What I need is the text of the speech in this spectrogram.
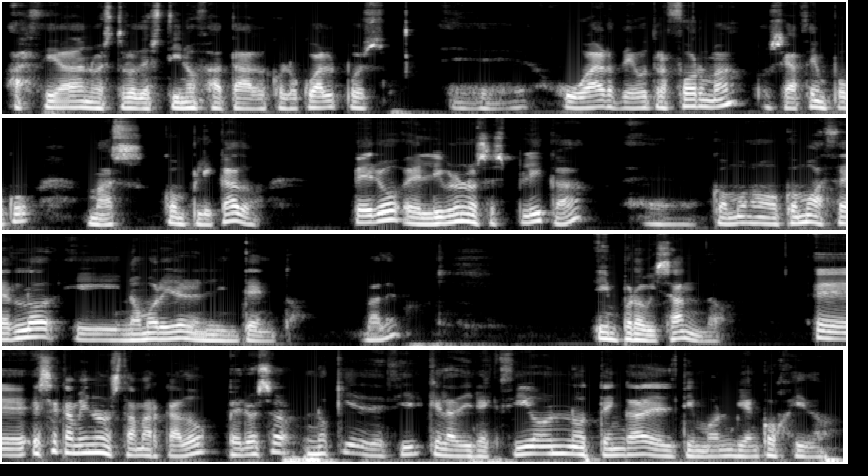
hacia nuestro destino fatal, con lo cual pues eh, jugar de otra forma pues, se hace un poco más complicado. Pero el libro nos explica cómo, hacerlo y no morir en el intento, ¿vale? Improvisando. Eh, ese camino no está marcado, pero eso no quiere decir que la dirección no tenga el timón bien cogido,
